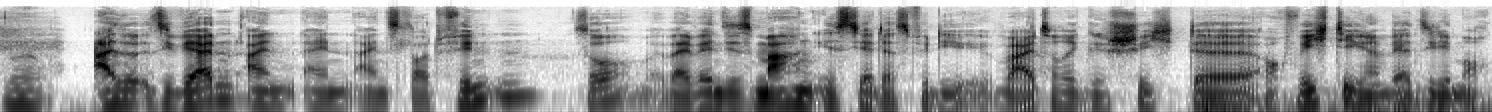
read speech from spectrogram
Ja. Also sie werden einen ein Slot finden, so, weil wenn sie es machen, ist ja das für die weitere Geschichte auch wichtig. Dann werden sie dem auch,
